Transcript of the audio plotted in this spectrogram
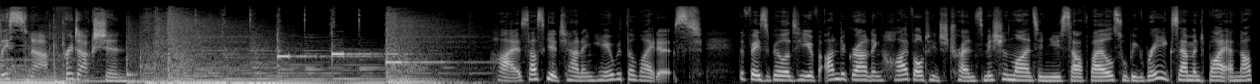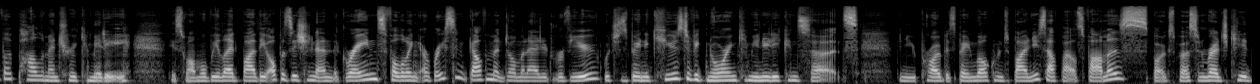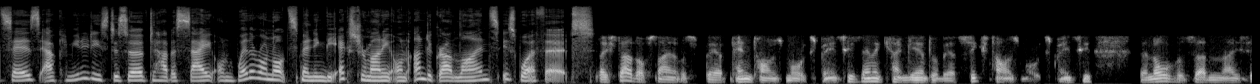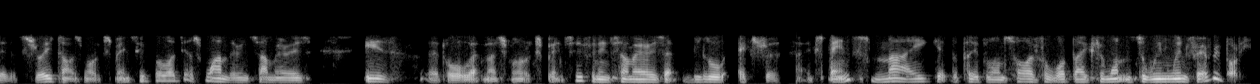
listener production. Hi, Saskia Channing here with the latest. The feasibility of undergrounding high voltage transmission lines in New South Wales will be re examined by another parliamentary committee. This one will be led by the opposition and the Greens following a recent government dominated review, which has been accused of ignoring community concerns. The new probe has been welcomed by New South Wales farmers. Spokesperson Reg Kidd says our communities deserve to have a say on whether or not spending the extra money on underground lines is worth it. They started off saying it was about 10 times more expensive, then it came down to about six times more expensive. Then all of a sudden they said it's three times more expensive. Well, I just wonder in some areas, is that all that much more expensive? And in some areas, that little extra expense may get the people on side for what they actually want. It's a win-win for everybody.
